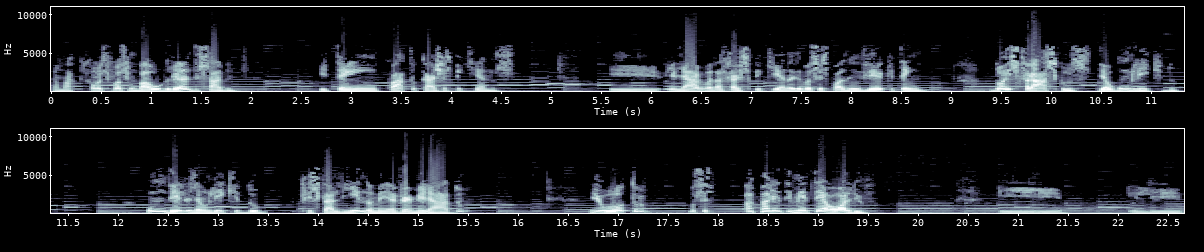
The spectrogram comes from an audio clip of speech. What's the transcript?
É uma como se fosse um baú grande, sabe? E tem quatro caixas pequenas. E ele abre uma das caixas pequenas e vocês podem ver que tem dois frascos de algum líquido. Um deles é um líquido cristalino, meio avermelhado, e o outro, vocês aparentemente é óleo. E ele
